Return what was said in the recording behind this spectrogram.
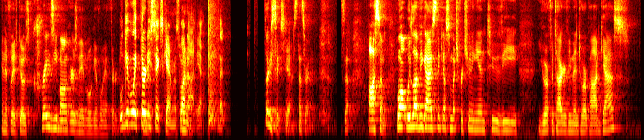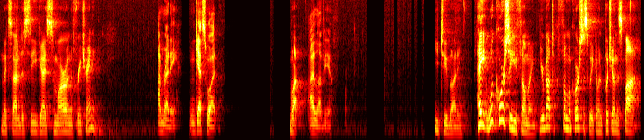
And if it goes crazy bonkers, maybe we'll give away a third. We'll camera. give away 36 cameras. Why not? Yeah. That- 36 years. That's right. So awesome. Well, we love you guys. Thank you all so much for tuning in to the Your Photography Mentor podcast. I'm excited to see you guys tomorrow in the free training. I'm ready. And guess what? What? I love you. You too, buddy. Hey, what course are you filming? You're about to film a course this week. I'm going to put you on the spot.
